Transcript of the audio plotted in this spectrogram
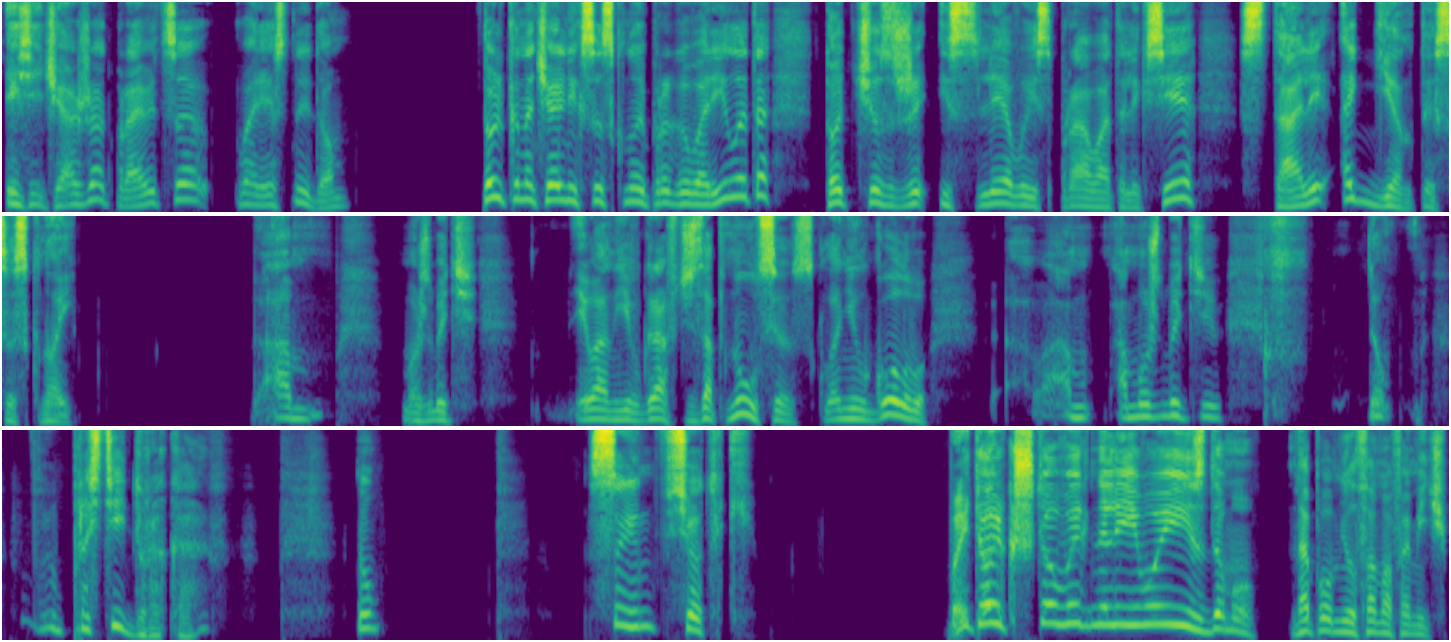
И сейчас же отправится в арестный дом. Только начальник сыскной проговорил это, тотчас же и слева, и справа от Алексея стали агенты сыскной. — А, может быть, Иван Евграфович запнулся, склонил голову. А, а может быть, ну, простить дурака. Ну, сын все-таки. — Вы только что выгнали его из дому, — напомнил Фома Фомич.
